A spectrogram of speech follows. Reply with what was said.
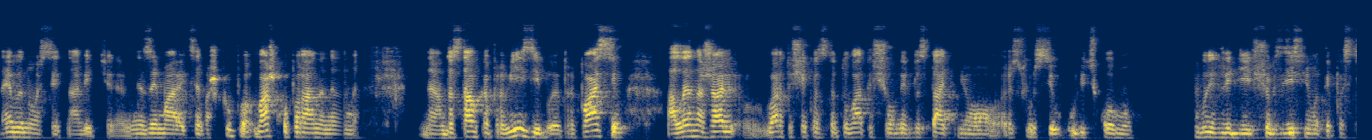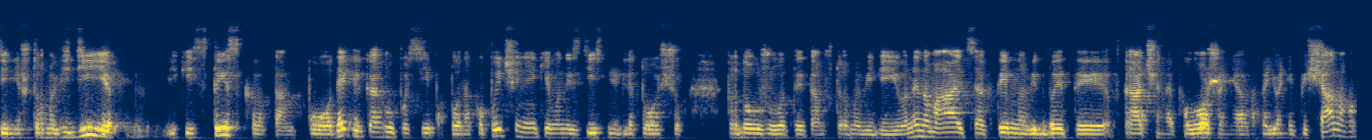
не виносять, навіть е, не займаються важко важко пораненими. Е, Доставка провізії, боєприпасів. Але на жаль, варто ще констатувати, що у них достатньо ресурсів у людському вигляді, щоб здійснювати постійні штурмові дії, якийсь тиск там по декілька груп осіб, або накопичення, які вони здійснюють для того, щоб продовжувати там штурмові дії. Вони намагаються активно відбити втрачене положення в районі піщаного.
